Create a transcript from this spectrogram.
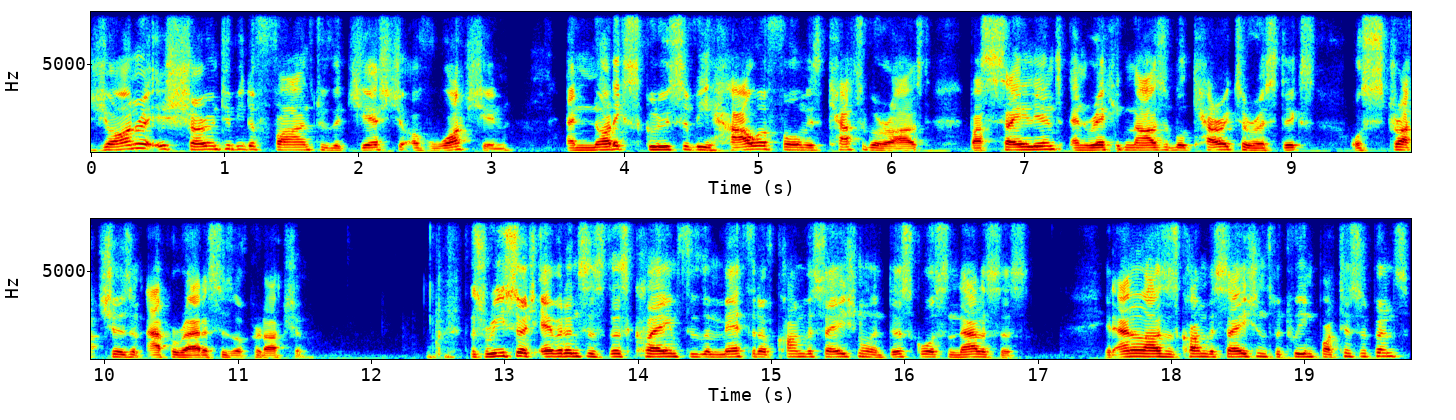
genre is shown to be defined through the gesture of watching and not exclusively how a film is categorized by salient and recognizable characteristics or structures and apparatuses of production. This research evidences this claim through the method of conversational and discourse analysis. It analyzes conversations between participants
